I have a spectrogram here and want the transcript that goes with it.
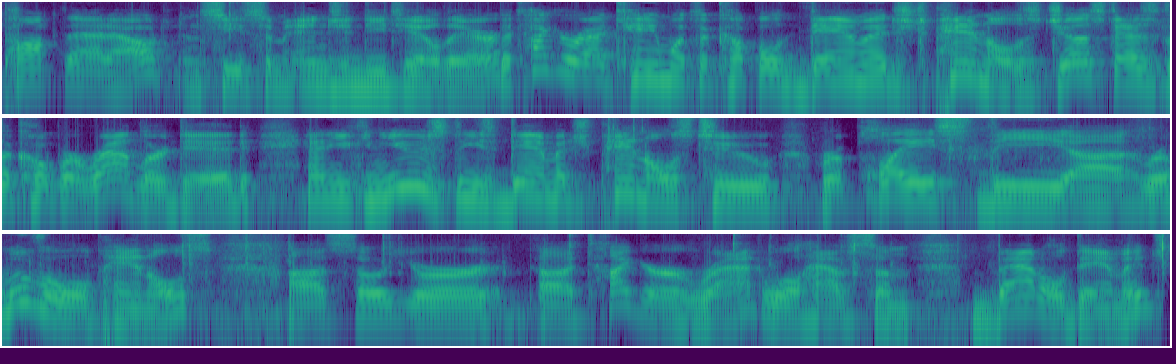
pop that out and see some engine detail there. The Tiger Rat came with a couple damaged panels, just as the Cobra Rattler did, and you can use these damaged panels to replace the uh, removable panels, uh, so your uh, Tiger Rat will have some battle damage.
